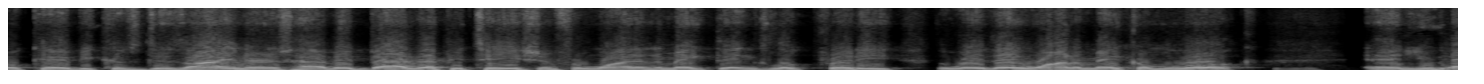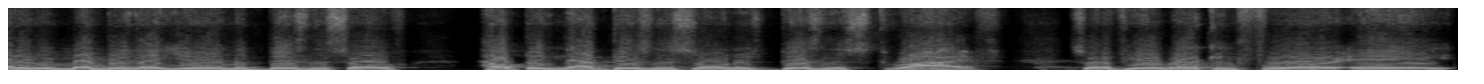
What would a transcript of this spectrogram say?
okay? Because designers have a bad reputation for wanting to make things look pretty the way they want to make them look. And you got to remember that you're in the business of helping that business owner's business thrive. So if you're working for a,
